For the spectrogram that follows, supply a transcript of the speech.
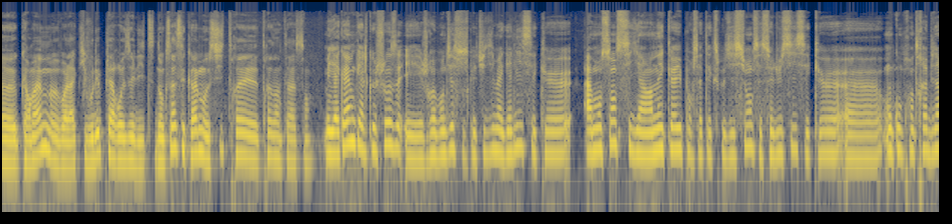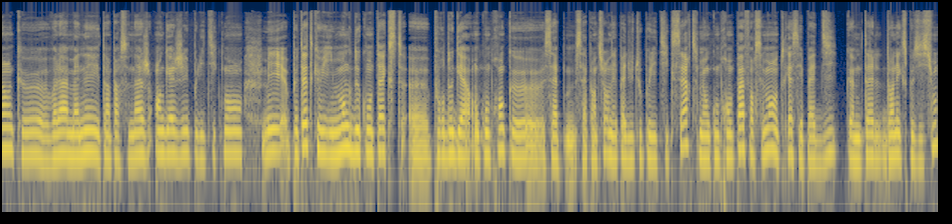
Euh, quand même, euh, voilà, qui voulait plaire aux élites. Donc ça, c'est quand même aussi très, très intéressant. Mais il y a quand même quelque chose, et je rebondis sur ce que tu dis, Magali, c'est que, à mon sens, s'il y a un écueil pour cette exposition, c'est celui-ci, c'est que euh, on comprend très bien que, voilà, Manet est un personnage engagé politiquement, mais peut-être qu'il manque de contexte pour Degas. On comprend que sa, sa peinture n'est pas du tout politique, certes, mais on comprend pas forcément, en tout cas, c'est pas dit comme tel dans l'exposition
